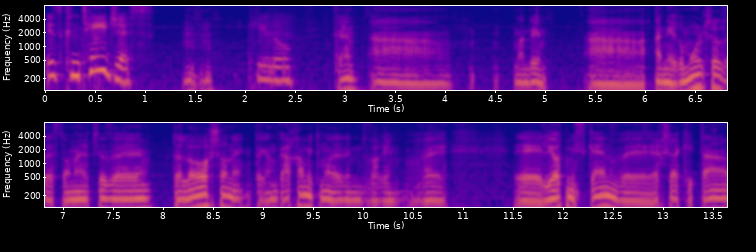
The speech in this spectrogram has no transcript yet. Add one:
is contagious. כאילו. כן, מדהים. הנרמול של זה, זאת אומרת שזה, אתה לא שונה, אתה גם ככה מתמודד עם דברים. ולהיות מסכן, ואיך שהכיתה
